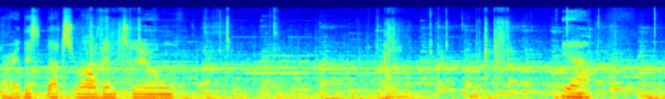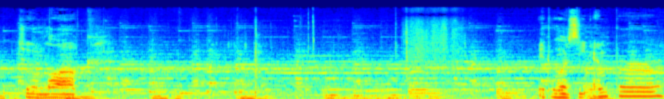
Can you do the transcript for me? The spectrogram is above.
Alright, this that's relevant to yeah to lock was the emperor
